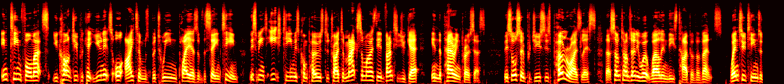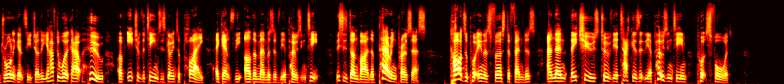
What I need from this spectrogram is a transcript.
In team formats, you can't duplicate units or items between players of the same team. This means each team is composed to try to maximize the advantage you get in the pairing process. This also produces polarized lists that sometimes only work well in these type of events. When two teams are drawn against each other, you have to work out who of each of the teams is going to play against the other members of the opposing team. This is done via the pairing process. Cards are put in as first defenders, and then they choose two of the attackers that the opposing team puts forward.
